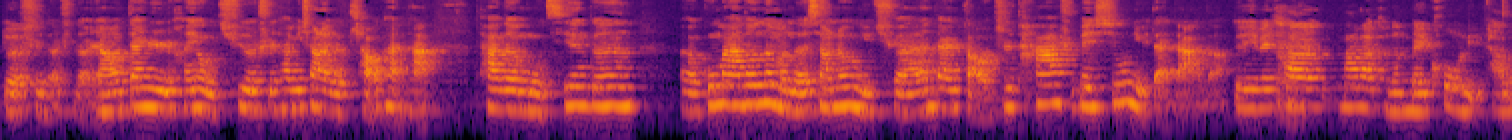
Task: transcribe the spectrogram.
对是的，是的。然后，但是很有趣的是，他们一上来就调侃他，他的母亲跟呃姑妈都那么的象征女权，但是导致他是被修女带大的。对，因为他妈妈可能没空理他吧，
